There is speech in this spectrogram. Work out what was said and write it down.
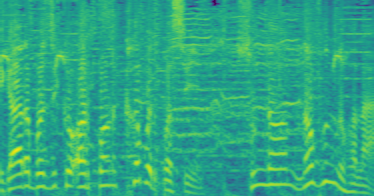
एघार बजेको अर्पण खबर पछि सुन्न नभुल्नुहोला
